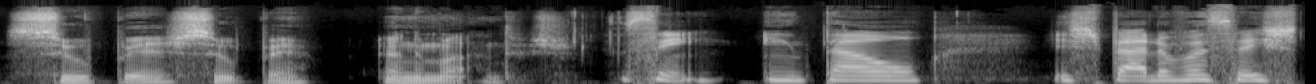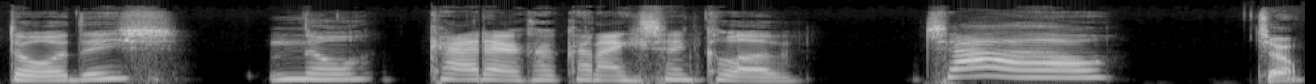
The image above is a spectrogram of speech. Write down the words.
super, super animados. Sim. Então, espero vocês todos no Careca Connection Club. Tchau! Tchau.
